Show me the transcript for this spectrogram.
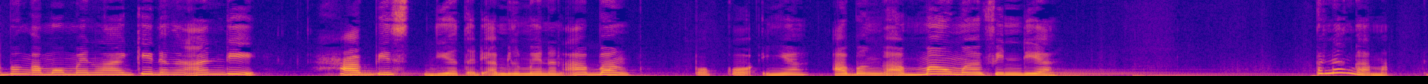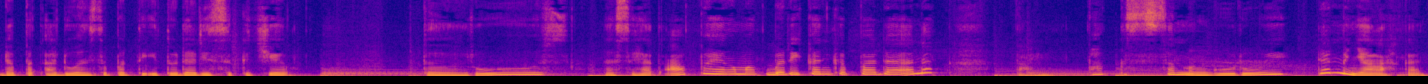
abang gak mau main lagi dengan Andi. Habis dia tadi ambil mainan abang. Pokoknya abang gak mau maafin dia. Pernah gak mak dapat aduan seperti itu dari sekecil? Terus nasihat apa yang mak berikan kepada anak tanpa kesan menggurui dan menyalahkan?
